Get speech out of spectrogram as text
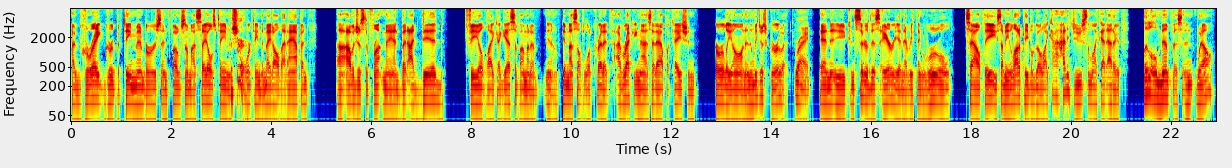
a great group of team members and folks on my sales team and For support sure. team that made all that happen. Uh, I was just the front man, but I did feel like I guess if I'm going to you know give myself a little credit, I recognize that application early on, and then we just grew it. Right. And you consider this area and everything rural southeast. I mean, a lot of people go like, God, how did you do something like that out of little old Memphis? And well,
